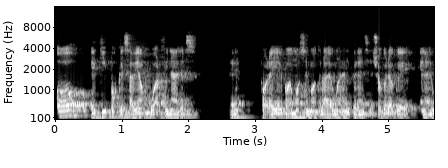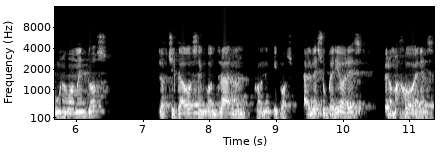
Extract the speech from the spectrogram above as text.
o equipos que sabían jugar finales. ¿eh? Por ahí podemos encontrar algunas diferencias. Yo creo que en algunos momentos los Chicago se encontraron con equipos tal vez superiores, pero más jóvenes,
